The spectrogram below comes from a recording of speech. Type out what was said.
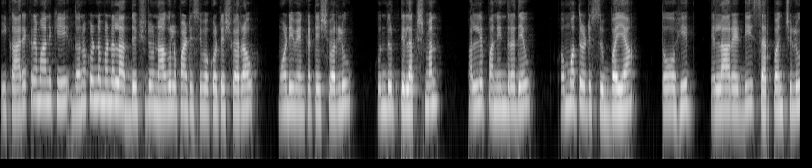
ఈ కార్యక్రమానికి దొనకొండ మండల అధ్యక్షుడు నాగులపాటి శివకోటేశ్వరరావు మోడి వెంకటేశ్వర్లు కుందుర్తి లక్ష్మణ్ పల్లె పనీంద్రదేవ్ కొమ్మతోటి సుబ్బయ్య తోహిద్ ఎల్లారెడ్డి సర్పంచులు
